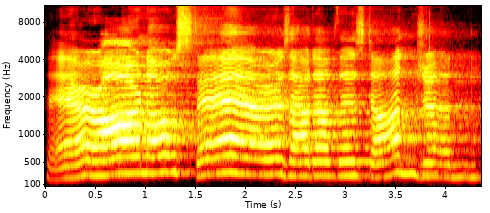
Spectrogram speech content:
There are no stairs out of this dungeon.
